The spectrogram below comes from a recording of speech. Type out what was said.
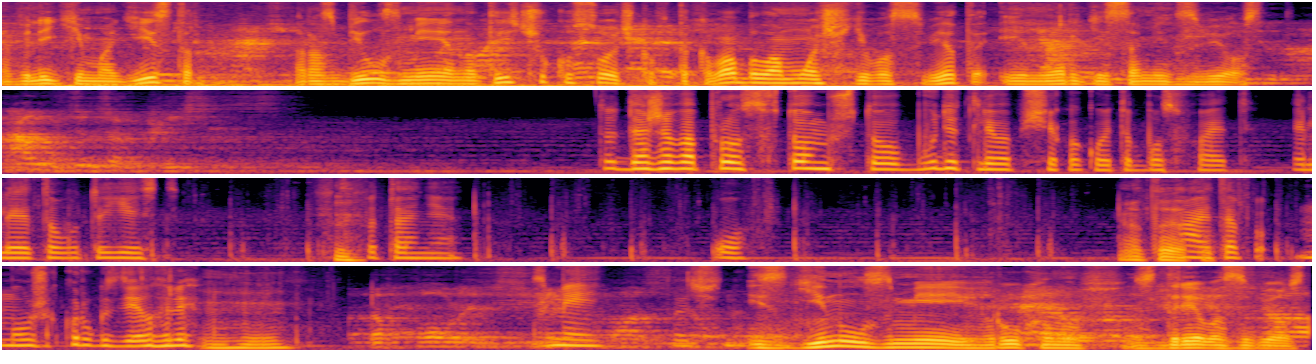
А великий магистр разбил змея на тысячу кусочков. Такова была мощь его света и энергии самих звезд. Тут даже вопрос в том, что будет ли вообще какой-то босс-файт. Или это вот и есть Хм. испытание? О, Это а, это п- мы уже круг сделали. Мгм. Змей, точно. И сгинул змей, рухнув с древа звезд.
